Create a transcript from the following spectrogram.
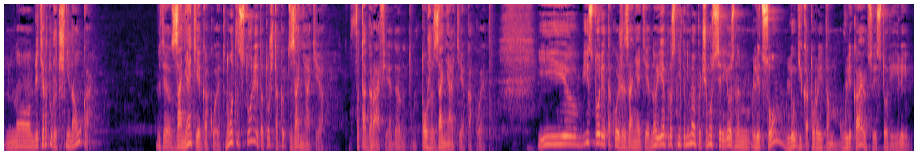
Но литература – это же не наука – это занятие какое-то. Ну вот история это тоже такое занятие. Фотография, да, тоже занятие какое-то. И история такое же занятие. Но я просто не понимаю, почему с серьезным лицом люди, которые там увлекаются историей или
